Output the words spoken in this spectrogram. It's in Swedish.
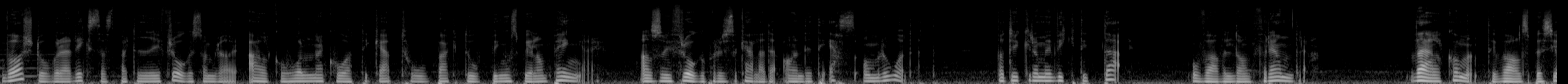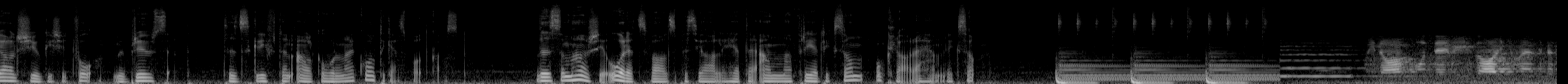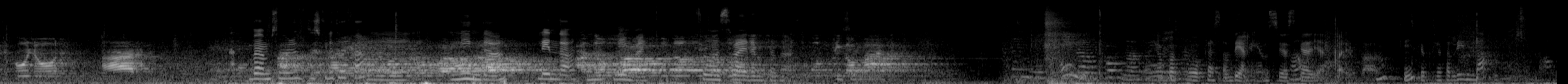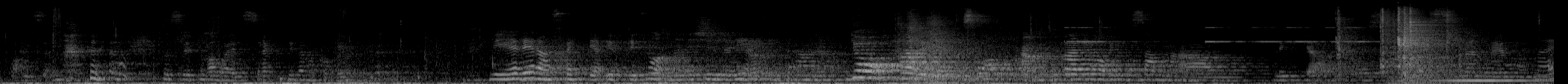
Var står våra riksdagspartier i frågor som rör alkohol, narkotika, tobak, doping och spel om pengar? Alltså i frågor på det så kallade ANDTS-området. Vad tycker de är viktigt där? Och vad vill de förändra? Välkommen till Valspecial 2022 med Bruset, tidskriften Alkohol och narkotikas podcast. Vi som hörs i årets valspecial heter Anna Fredriksson och Clara Henriksson. I svenska skolor är Vem sa du att du skulle träffa? Linda Linda. Lindberg från Sverigedemokraterna. Jag jobbar på pressavdelningen så jag ska hjälpa er bara. Jag ska träffa Linda. Så slipper man vara helt svettig när man kommer. Vi är redan svettiga utifrån men vi kyler ner oss lite här nu. Ja, här är det jättesvårt. Tyvärr har vi inte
